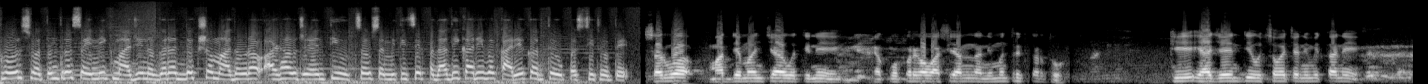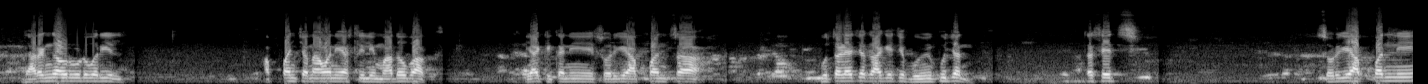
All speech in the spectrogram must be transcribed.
थोर स्वतंत्र सैनिक माजी नगराध्यक्ष माधवराव आढाव जयंती उत्सव समितीचे पदाधिकारी व कार्यकर्ते उपस्थित होते. सर्व माध्यमांच्या वतीने या कोपरगाव वासियांना निमंत्रित करतो. की या जयंती उत्सवाच्या निमित्ताने धारणगाव रोडवरील आप्पांच्या नावाने असलेली माधवबाग या ठिकाणी स्वर्गीय आप्पांचा पुतळ्याच्या जागेचे भूमिपूजन तसेच स्वर्गीय आप्पांनी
